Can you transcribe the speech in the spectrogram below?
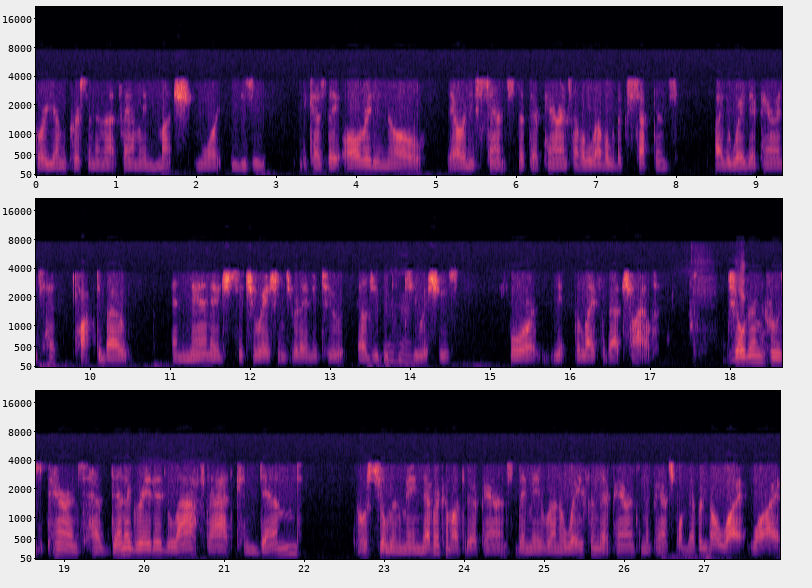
for a young person in that family much more easy because they already know, they already sense that their parents have a level of acceptance by the way their parents have talked about and managed situations related to LGBTQ mm-hmm. issues for the, the life of that child. Children whose parents have denigrated, laughed at, condemned, those children may never come out to their parents. They may run away from their parents, and the parents will never know why. Why?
